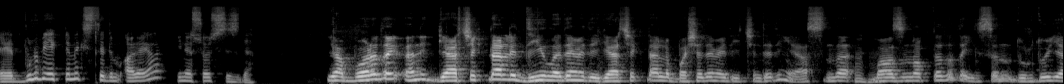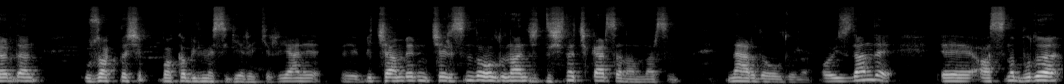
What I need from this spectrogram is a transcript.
E, bunu bir eklemek istedim araya. Yine söz sizde. Ya bu arada hani gerçeklerle deal edemediği, gerçeklerle baş edemediği için dedin ya aslında hı hı. bazı noktada da insanın durduğu yerden uzaklaşıp bakabilmesi gerekir. Yani e, bir çemberin içerisinde olduğunu ancak dışına çıkarsan anlarsın nerede olduğunu. O yüzden de e, aslında bu da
